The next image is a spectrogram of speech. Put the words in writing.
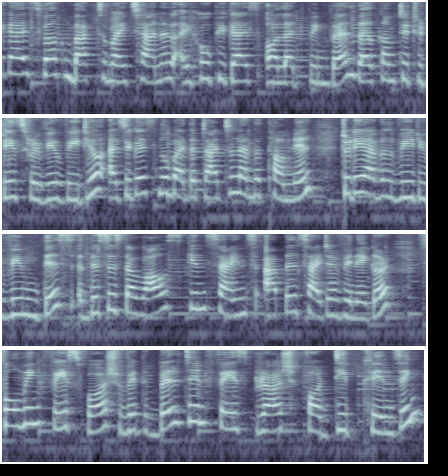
Hi guys, welcome back to my channel. I hope you guys all are doing well. Welcome to today's review video. As you guys know by the title and the thumbnail, today I will be reviewing this. This is the Wow Skin Science Apple Cider Vinegar Foaming Face Wash with built-in face brush for deep cleansing.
